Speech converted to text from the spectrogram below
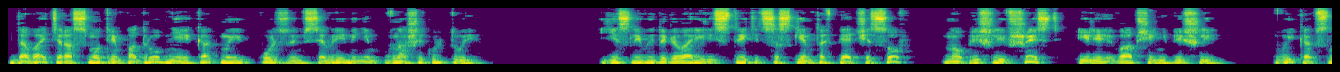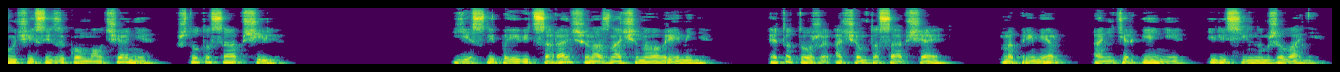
Давайте рассмотрим подробнее, как мы пользуемся временем в нашей культуре. Если вы договорились встретиться с кем-то в 5 часов, но пришли в 6 или вообще не пришли, вы, как в случае с языком молчания, что-то сообщили. Если появиться раньше назначенного времени, это тоже о чем-то сообщает, например, о нетерпении или сильном желании.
